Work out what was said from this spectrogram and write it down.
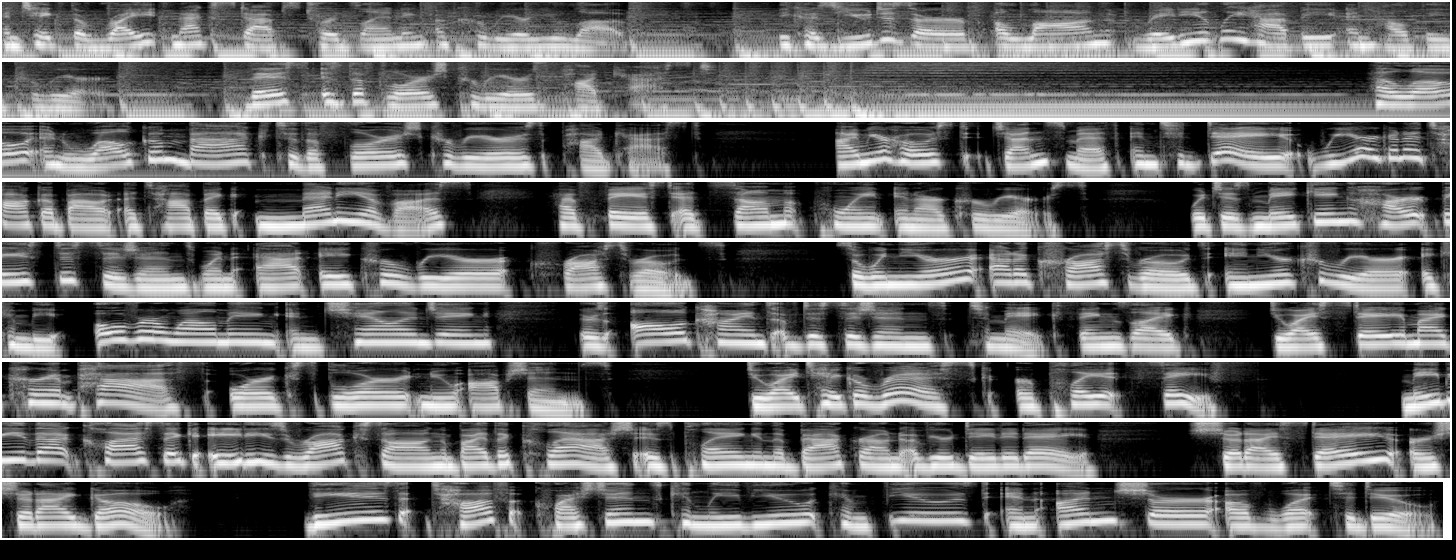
and take the right next steps towards landing a career you love. Because you deserve a long, radiantly happy, and healthy career. This is the Flourish Careers Podcast. Hello, and welcome back to the Flourish Careers Podcast. I'm your host, Jen Smith, and today we are going to talk about a topic many of us have faced at some point in our careers which is making heart based decisions when at a career crossroads. So, when you're at a crossroads in your career, it can be overwhelming and challenging. There's all kinds of decisions to make. Things like do I stay my current path or explore new options? Do I take a risk or play it safe? Maybe that classic 80s rock song by The Clash is playing in the background of your day to day. Should I stay or should I go? These tough questions can leave you confused and unsure of what to do.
